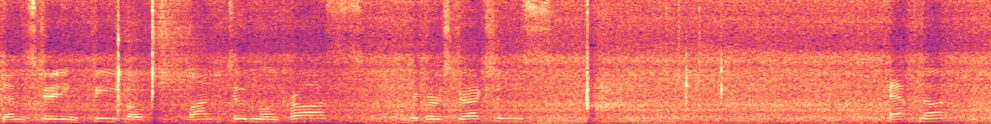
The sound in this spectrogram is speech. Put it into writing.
Demonstrating feed both longitudinal and cross, reverse directions, half nut,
